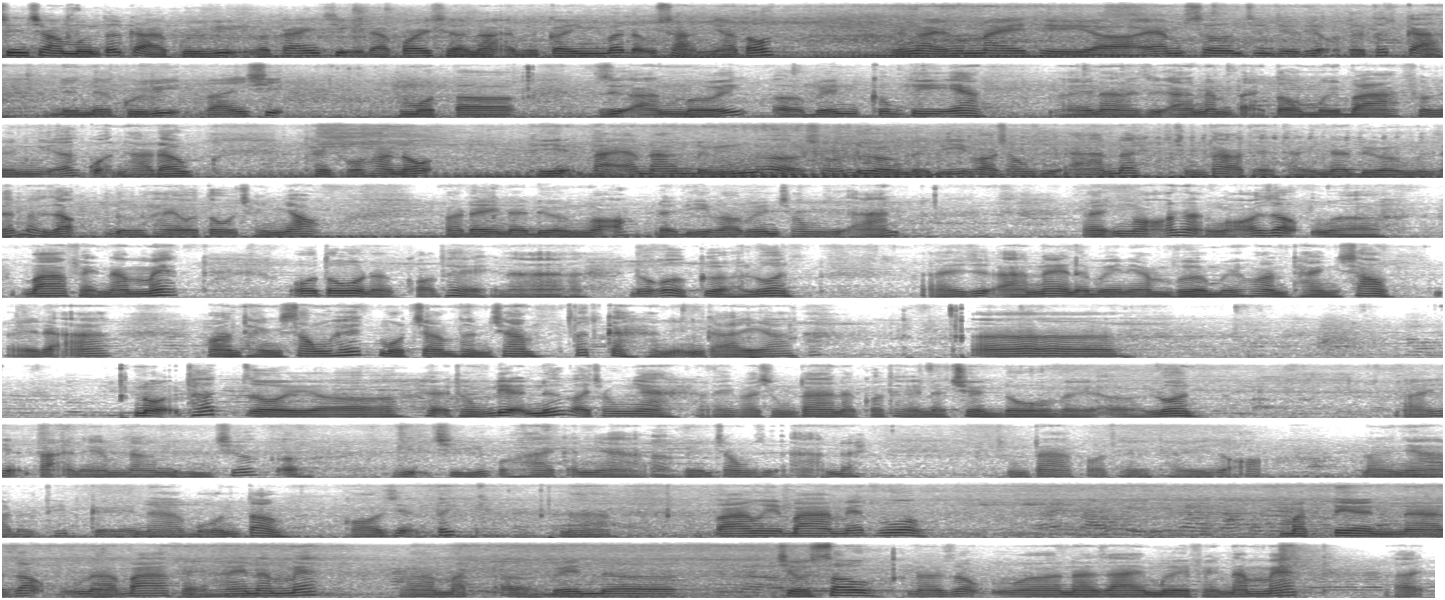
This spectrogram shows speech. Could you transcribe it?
Xin chào mừng tất cả quý vị và các anh chị đã quay trở lại với kênh Bất động sản nhà tốt. Ngày hôm nay thì uh, em Sơn xin giới thiệu tới tất cả đến với quý vị và anh chị một uh, dự án mới ở bên công ty em. Đấy là dự án nằm tại tổ 13 phường Yên Nghĩa, quận Hà Đông, thành phố Hà Nội. Thì hiện tại em đang đứng ở chỗ đường để đi vào trong dự án đây. Chúng ta có thể thấy là đường rất là rộng, đường hai ô tô tránh nhau. Và đây là đường ngõ để đi vào bên trong dự án. Đấy, ngõ là ngõ rộng uh, 3,5 mét. Ô tô là có thể là đỗ ở cửa luôn. Đấy, dự án này là bên em vừa mới hoàn thành xong. Đấy đã hoàn thành xong hết 100% tất cả những cái uh, nội thất rồi uh, hệ thống điện nước ở trong nhà. Đấy và chúng ta là có thể là chuyển đồ về ở luôn. Đấy hiện tại là em đang đứng trước ở vị trí của hai căn nhà ở bên trong dự án đây. Chúng ta có thể thấy rõ là nhà được thiết kế là 4 tầng có diện tích là 33 mét vuông. Mặt tiền là rộng là 3,25 mét và mặt ở bên uh, chiều sâu là rộng uh, là dài 10,5 mét. Đấy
